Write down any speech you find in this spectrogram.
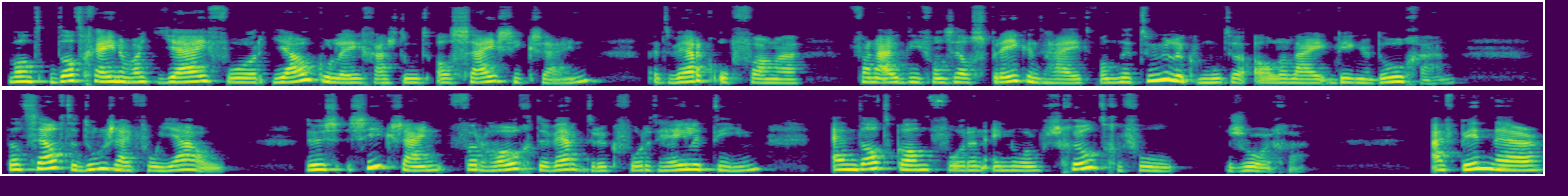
Want datgene wat jij voor jouw collega's doet als zij ziek zijn, het werk opvangen vanuit die vanzelfsprekendheid, want natuurlijk moeten allerlei dingen doorgaan, datzelfde doen zij voor jou. Dus ziek zijn verhoogt de werkdruk voor het hele team en dat kan voor een enorm schuldgevoel zorgen. I've been there.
